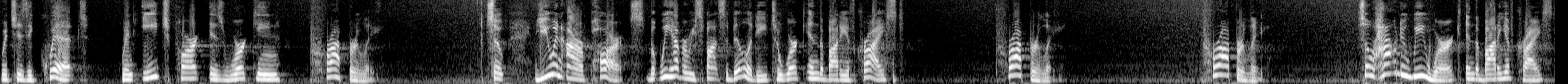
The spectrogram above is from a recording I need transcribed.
which is equipped when each part is working properly. So, you and I are parts, but we have a responsibility to work in the body of Christ properly. Properly. So, how do we work in the body of Christ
